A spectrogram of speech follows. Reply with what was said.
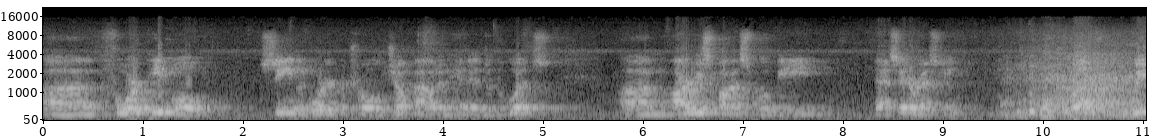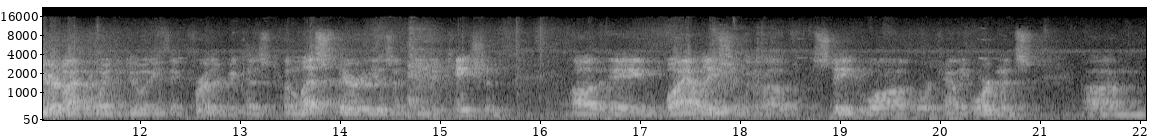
uh, four people seeing the border patrol jump out and head into the woods. Um, Our response will be, that's interesting, but we are not going to do anything further because unless there is an indication of a violation of state law or county ordinance, um,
